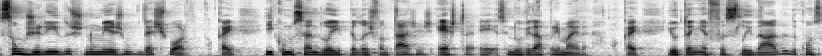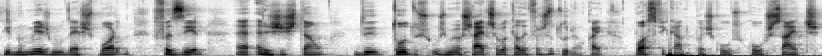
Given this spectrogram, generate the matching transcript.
são geridos no mesmo dashboard, ok? E começando aí pelas vantagens, esta é sem dúvida a primeira Eu tenho a facilidade de conseguir no mesmo dashboard fazer uh, a gestão de todos os meus sites sobre aquela infraestrutura, ok? Posso ficar depois com os, com os sites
